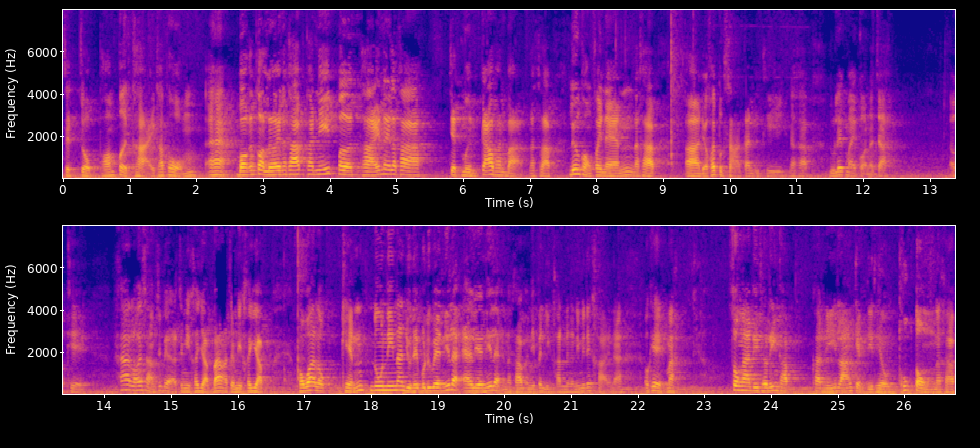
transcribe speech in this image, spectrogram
เสร็จจบพร้อมเปิดขายครับผมอ่าบอกกันก่อนเลยนะครับ คันนี้เปิดขายในราคา 79,000 บาทนะครับ เรื่องของไฟแนนซ์นะครับอ่าเดี๋ยวค่อยปรึกษากันอีกทีนะครับ ดูเลขไมล์ก่อนนะจ๊ะ โอเค 531 อาจจะมีขยับบ้างอาจจะมีขยับ เพราะว่าเราเข็นนู่นนี่นั่นอยู่ในบริเวณนี้แหละแอเรียนี้แหละนะครับ อันนี้เป็นอีกคันหนึ่งอันนี้ไม่ได้ขายนะ โอเคมาส่งงานดีเทลลิ่งครับ คันนี้ล้างเก็บดีเทลทุกตรงนะครับ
